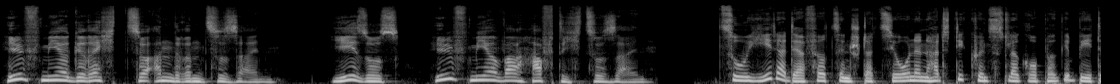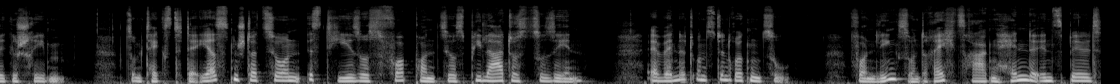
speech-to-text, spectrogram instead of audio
hilf mir, gerecht zu anderen zu sein. Jesus, hilf mir, wahrhaftig zu sein. Zu jeder der 14 Stationen hat die Künstlergruppe Gebete geschrieben. Zum Text der ersten Station ist Jesus vor Pontius Pilatus zu sehen. Er wendet uns den Rücken zu. Von links und rechts ragen Hände ins Bild,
